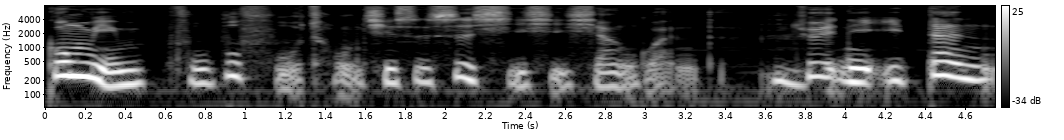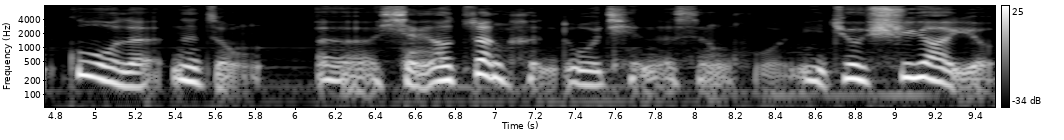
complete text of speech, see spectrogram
公民服不服从其实是息息相关的。嗯，所以你一旦过了那种呃想要赚很多钱的生活，你就需要有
